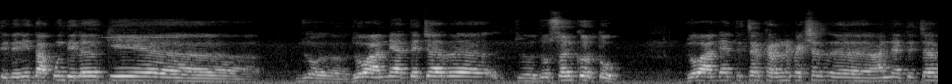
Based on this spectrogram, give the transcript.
ते त्यांनी दाखवून दिलं की जो जो अन्याय अत्याचार जो सण करतो जो अन्याय अत्याचार करण्यापेक्षा अं, अत्याचार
